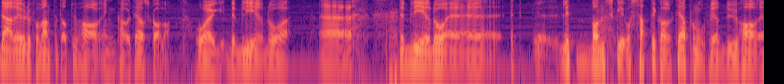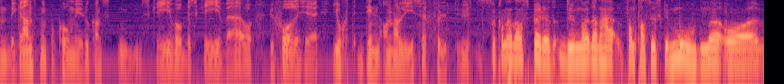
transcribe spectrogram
der er jo det forventet at du har en karakterskala. Og det blir da eh, Det blir da eh, et, eh, litt vanskelig å sette karakter på noe, fordi at du har en begrensning på hvor mye du kan skrive og beskrive, og du får ikke gjort din analyse fullt ut. Så kan jeg da spørre, du med denne her fantastiske modne og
